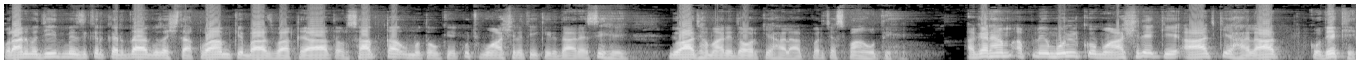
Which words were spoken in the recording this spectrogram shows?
قرآن مجید میں ذکر کردہ گزشتہ اقوام کے بعض واقعات اور سابقہ امتوں کے کچھ معاشرتی کردار ایسے ہیں جو آج ہمارے دور کے حالات پر چسپاں ہوتے ہیں۔ اگر ہم اپنے ملک و معاشرے کے آج کے حالات کو دیکھیں،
